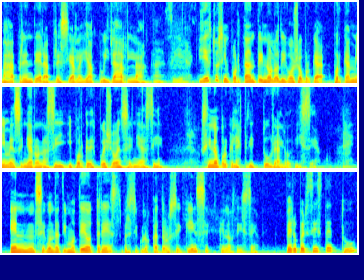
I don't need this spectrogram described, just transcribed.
va a aprender a apreciarla y a cuidarla. Y esto es importante, y no lo digo yo porque, porque a mí me enseñaron así y porque después yo enseñé así, sino porque la escritura lo dice. En 2 Timoteo 3, versículos 14 y 15, que nos dice, Pero persiste tú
